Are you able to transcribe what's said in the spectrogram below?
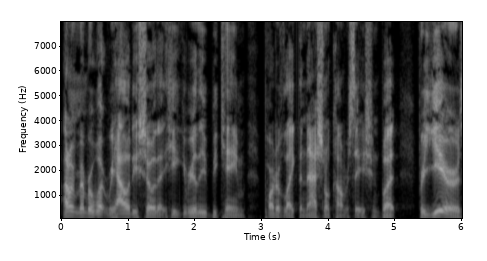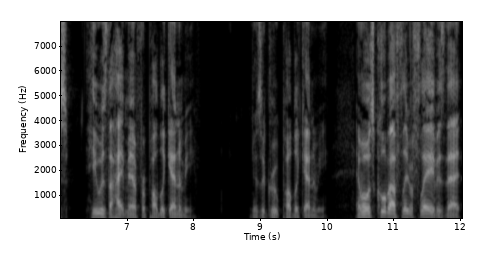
I don't remember what reality show that he really became part of like the national conversation, but for years he was the hype man for Public Enemy. He was a group Public Enemy. And what was cool about Flavor Flav is that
